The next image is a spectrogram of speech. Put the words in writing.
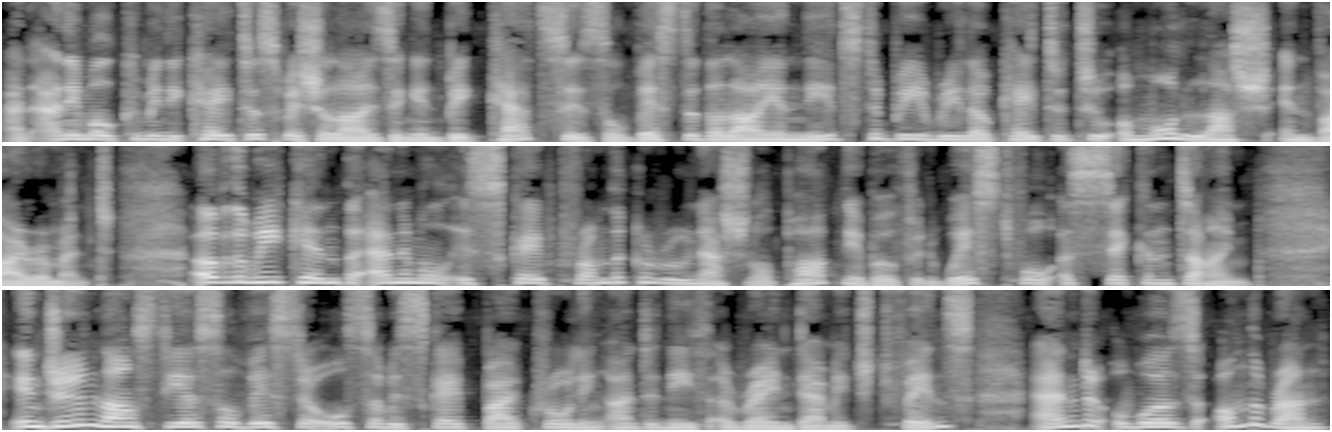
An animal communicator specializing in big cats says Sylvester the lion needs to be relocated to a more lush environment. Over the weekend, the animal escaped from the Karoo National Park near Beaufort West for a second time. In June last year, Sylvester also escaped by crawling underneath a rain damaged fence and was on the run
